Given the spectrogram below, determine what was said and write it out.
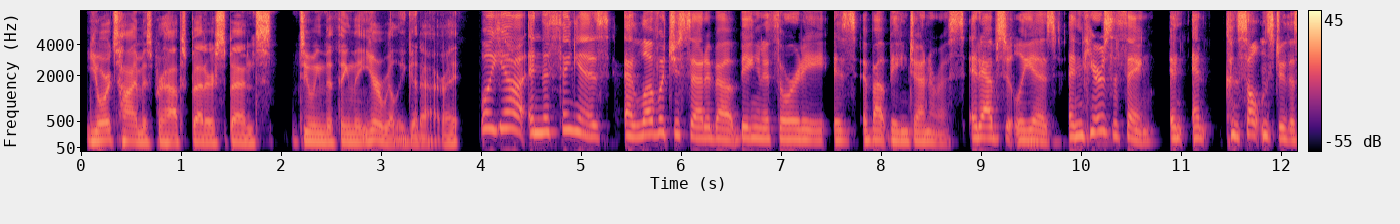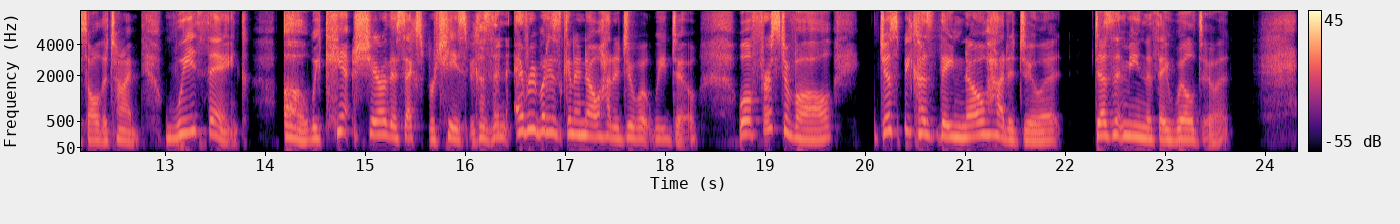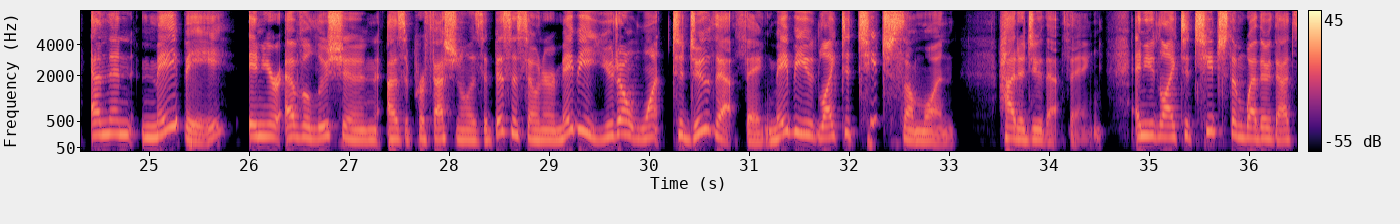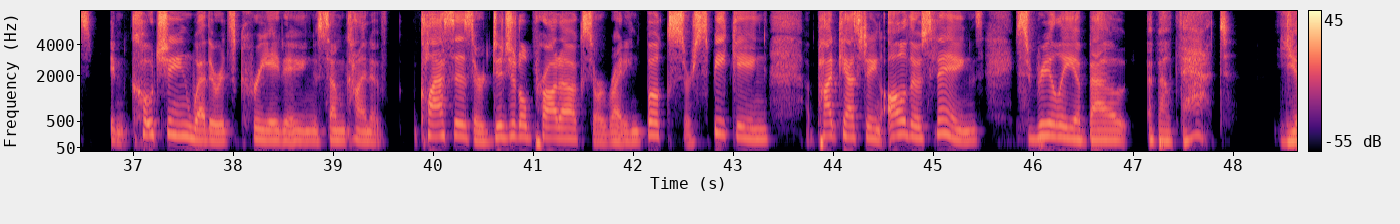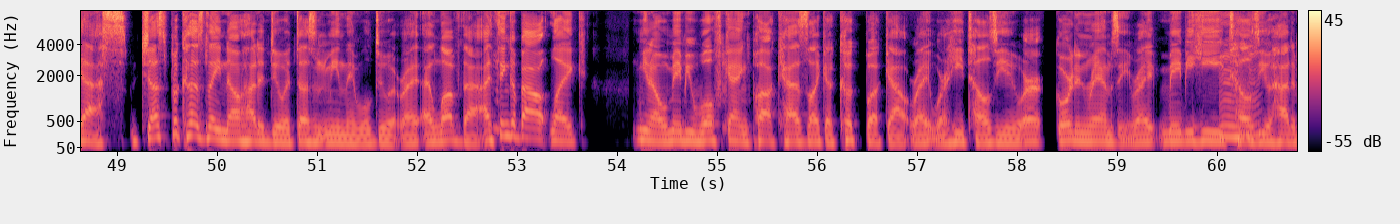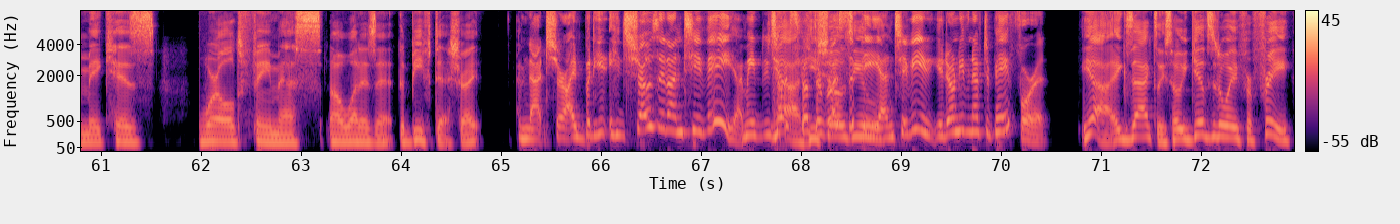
your time is perhaps better spent doing the thing that you're really good at, right? Well, yeah. And the thing is, I love what you said about being an authority is about being generous. It absolutely is. And here's the thing, and, and consultants do this all the time. We think, oh, we can't share this expertise because then everybody's going to know how to do what we do. Well, first of all, just because they know how to do it doesn't mean that they will do it. And then maybe in your evolution as a professional, as a business owner, maybe you don't want to do that thing. Maybe you'd like to teach someone how to do that thing. And you'd like to teach them whether that's in coaching, whether it's creating some kind of classes or digital products or writing books or speaking, podcasting, all those things. It's really about about that. Yes, just because they know how to do it doesn't mean they will do it, right? I love that. I think about like you know, maybe Wolfgang Puck has like a cookbook out, right? Where he tells you, or Gordon Ramsay, right? Maybe he mm-hmm. tells you how to make his world famous, oh, what is it? The beef dish, right? I'm not sure. I, but he, he shows it on TV. I mean, he talks yeah, about he the recipe you, on TV. You don't even have to pay for it. Yeah, exactly. So he gives it away for free.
